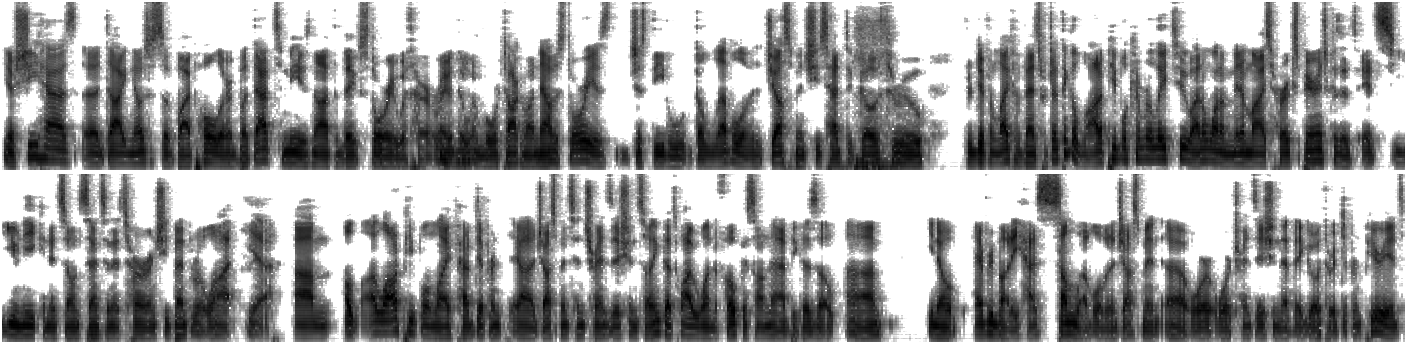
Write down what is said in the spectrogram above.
you know, she has a diagnosis of bipolar, but that to me is not the big story with her, right? Mhm. That what we're talking about now. The story is just the the level of adjustment she's had to go through through different life events, which I think a lot of people can relate to. I don't want to minimize her experience because it's it's unique in its own sense and it's her and she's been through a lot. Yeah. Um, a, a lot of people in life have different uh, adjustments and transitions, so I think that's why we wanted to focus on that because uh, um, you know everybody has some level of an adjustment uh, or or transition that they go through at different periods.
